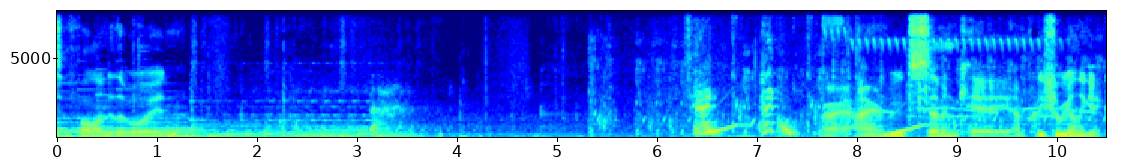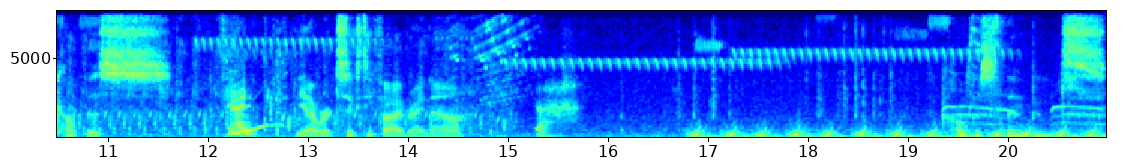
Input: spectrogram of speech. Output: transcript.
to fall into the void. Iron Boots 7k. I'm pretty sure we only get Compass. Yeah, we're at 65 right now. Compass Thin Boots.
